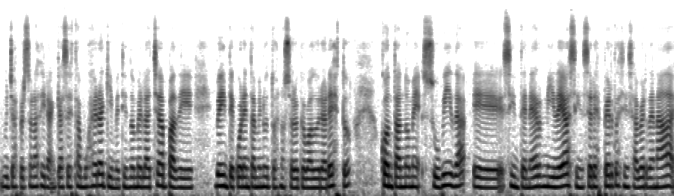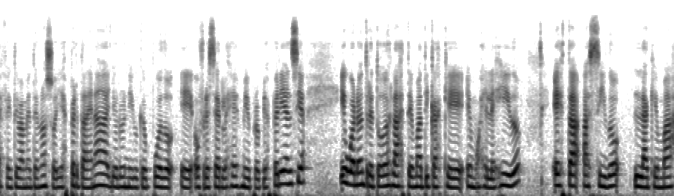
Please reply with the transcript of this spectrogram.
muchas personas dirán, ¿qué hace esta mujer aquí metiéndome la chapa de 20, 40 minutos? No sé lo que va a durar esto, contándome su vida eh, sin tener ni idea, sin ser experta, sin saber de nada. Efectivamente no soy experta de nada, yo lo único que puedo eh, ofrecerles es mi propia experiencia. Y bueno, entre todas las temáticas que hemos elegido, esta ha sido la que más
